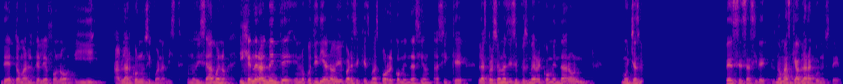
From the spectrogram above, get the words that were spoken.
de tomar el teléfono y hablar con un psicoanalista. Uno dice, ah, bueno, y generalmente en lo cotidiano a mí me parece que es más por recomendación, así que las personas dicen, pues me recomendaron muchas veces así de, pues más que hablara con usted.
